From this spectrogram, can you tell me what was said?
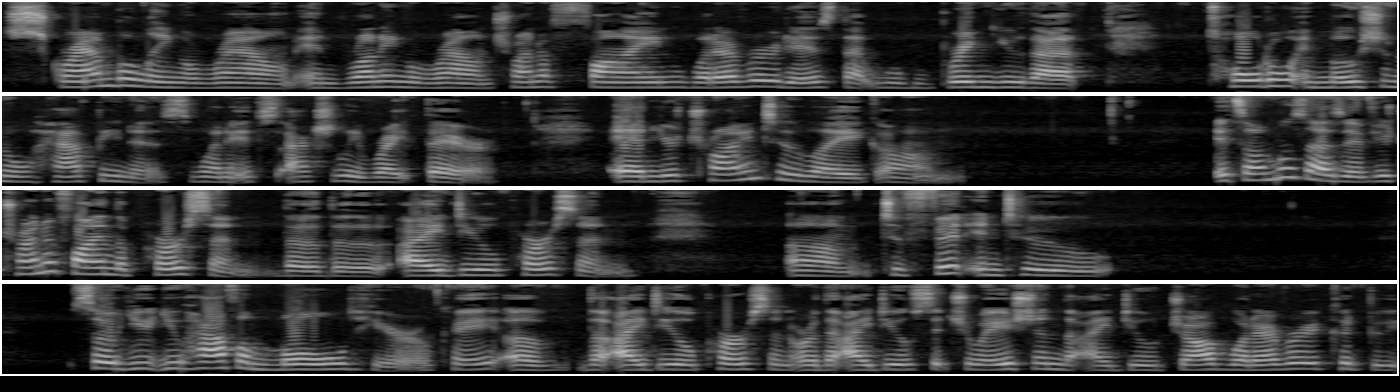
scrambling around and running around, trying to find whatever it is that will bring you that total emotional happiness when it's actually right there and you're trying to like um it's almost as if you're trying to find the person the the ideal person um to fit into so you you have a mold here okay of the ideal person or the ideal situation the ideal job whatever it could be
